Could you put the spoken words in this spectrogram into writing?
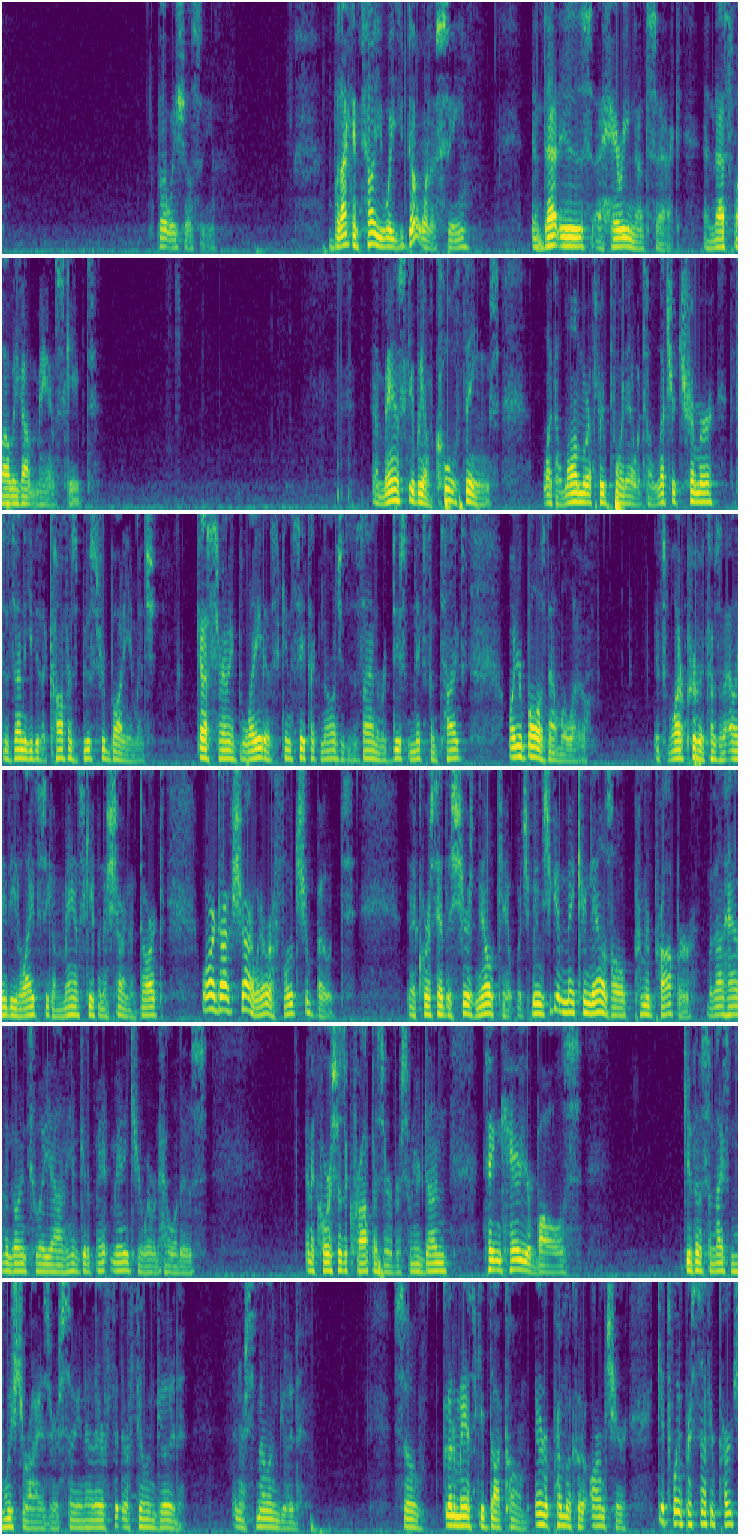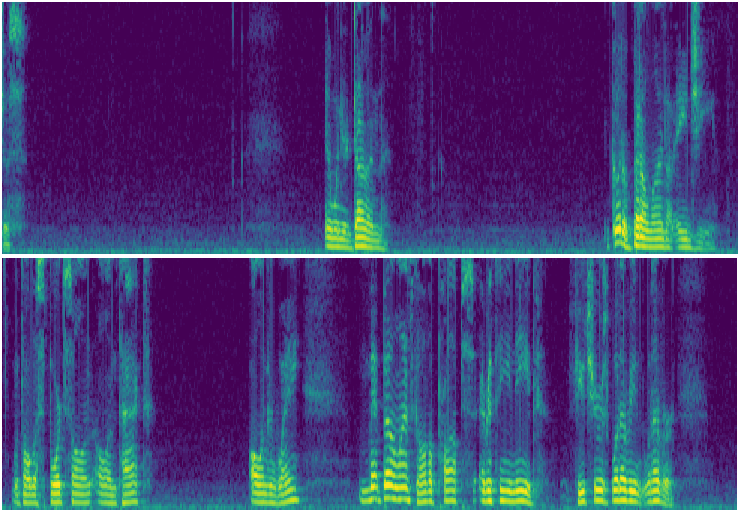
But we shall see. But I can tell you what you don't want to see, and that is a hairy nutsack. And that's why we got Manscaped. At Manscaped, we have cool things like the Lawnmower 3.0. It's an electric trimmer that's designed to give you the confidence boost for body image. Got a ceramic blade and skin safe technology designed to reduce nicks and tugs on your balls down below. It's waterproof. It comes with LED lights so you can manscape in the shower in the dark or a dark shower, whatever floats your boat. And of course, they have the Shears nail kit, which means you can make your nails all prim and proper without having going to a uh, you know get a manicure, whatever the hell it is. And of course, there's a crop preserver. So when you're done taking care of your balls, give them some nice moisturizer so you know they're they're feeling good and they're smelling good. So go to manscaped.com, enter the promo code armchair, get 20% off your purchase. And when you're done, go to betonline.ag with all the sports all, all intact, all underway. BetOnline's got all the props, everything you need, futures, whatever, whatever.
